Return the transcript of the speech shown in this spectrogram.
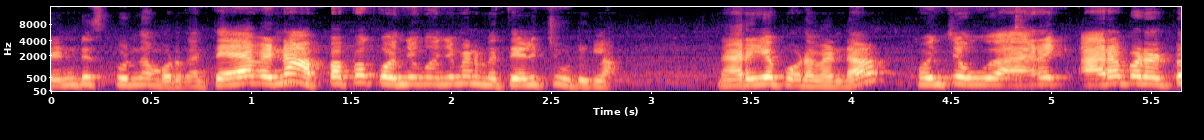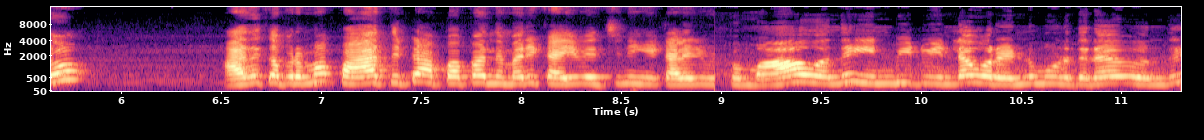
ரெண்டு ஸ்பூன் தான் போட்டுக்கேன் தேவைன்னா அப்பப்போ கொஞ்சம் கொஞ்சமாக நம்ம தெளித்து விட்டுக்கலாம். நிறைய போட வேண்டாம். கொஞ்சம் அரை அரைப்படட்டும். அதுக்கப்புறமா பார்த்துட்டு அப்பப்போ இந்த மாதிரி கை வச்சு நீங்கள் கலரி இப்போ மாவு வந்து இன்பிட்வீனில் ஒரு ரெண்டு மூணு தடவை வந்து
